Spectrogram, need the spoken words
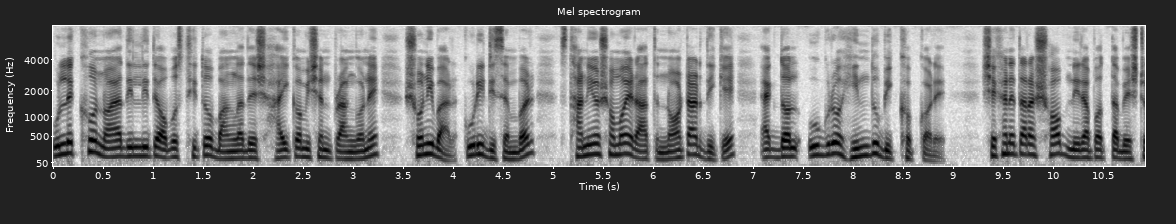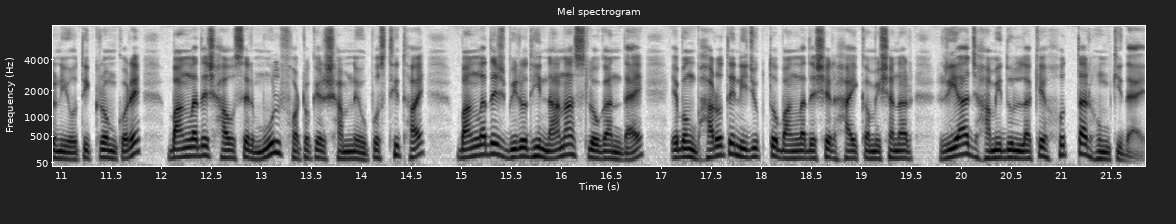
উল্লেখ্য, নয়াদিল্লিতে অবস্থিত বাংলাদেশ হাইকমিশন প্রাঙ্গণে শনিবার, কুড়ি ডিসেম্বর, স্থানীয় সময় রাত নটার দিকে একদল উগ্র হিন্দু বিক্ষোভ করে। সেখানে তারা সব নিরাপত্তা বেষ্টনী অতিক্রম করে বাংলাদেশ হাউসের মূল ফটকের সামনে উপস্থিত হয়, বাংলাদেশ বিরোধী নানা স্লোগান দেয় এবং ভারতে নিযুক্ত বাংলাদেশের হাইকমিশনার রিয়াজ হামিদুল্লাহকে হত্যার হুমকি দেয়।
